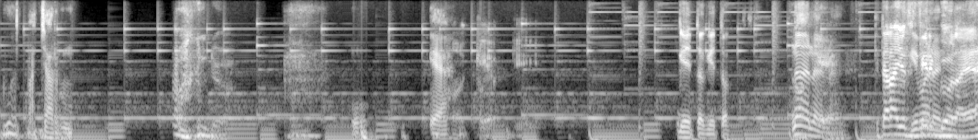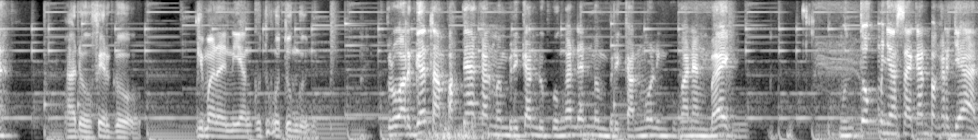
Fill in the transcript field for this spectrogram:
buat pacarmu. waduh Gitu gitu. Nah nah, Oke. nah. kita lanjut Gimana Virgo nih? lah ya Aduh Virgo. Gimana ini yang kutunggu-tunggu nih? keluarga tampaknya akan memberikan dukungan dan memberikanmu lingkungan yang baik untuk menyelesaikan pekerjaan.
